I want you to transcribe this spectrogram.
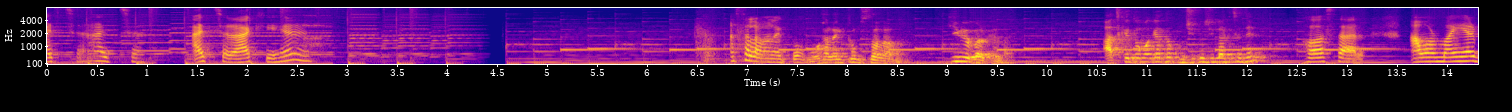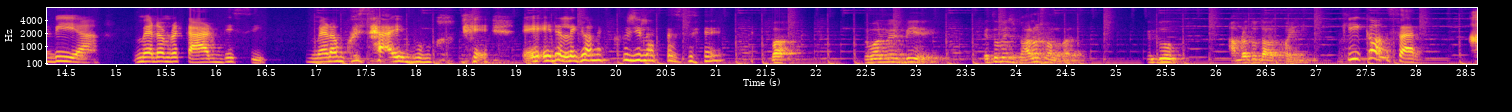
আচ্ছা আচ্ছা আচ্ছা রাখি হ্যাঁ। আসসালামু আলাইকুম। ওয়ালাইকুম সালাম। কি ব্যাপার খেলা? আজকে তোমাকে এত খুশি খুশি লাগছে যে? হ স্যার। আমার মাইয়ার বিয়া। ম্যাডামরে কার্ড দিছি। ম্যাডাম কইছে আইবো এটা লেগে অনেক খুশি লাগতেছে। বাহ তোমার মেয়ের বিয়ে এ তো বেশ ভালো সংবাদ কিন্তু আমরা তো দাওয়াত পাইনি। কি কন স্যার?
